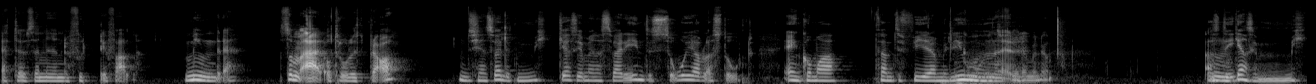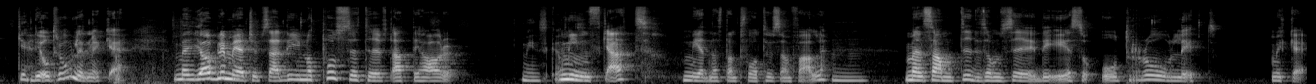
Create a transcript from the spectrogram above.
1940 fall mindre. Som är otroligt bra. Det känns väldigt mycket. Alltså jag menar Sverige är inte så jävla stort. 1,54 miljoner. Alltså det är ganska mycket. Det är otroligt mycket. Men jag blir mer typ så här, det är något positivt att det har Minskat. minskat med nästan 2000 fall. Men samtidigt som du säger, det är så otroligt mycket.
